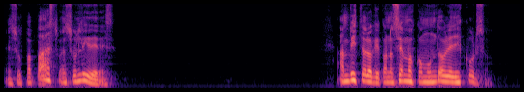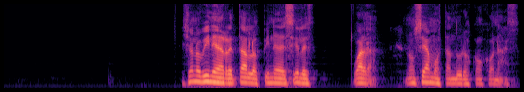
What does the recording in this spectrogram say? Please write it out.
en sus papás o en sus líderes. Han visto lo que conocemos como un doble discurso. Yo no vine a retarlos, vine a decirles, guarda, no seamos tan duros con Jonás.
